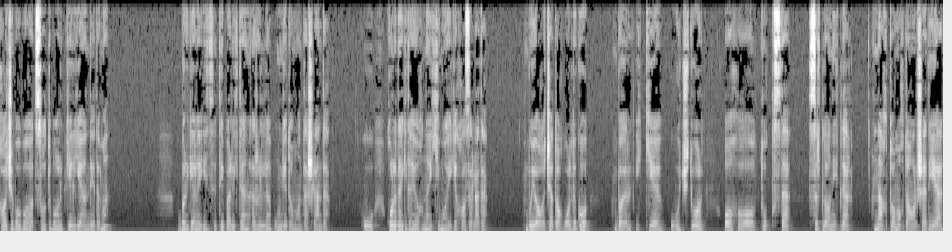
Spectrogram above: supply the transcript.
Hoji bobo sotib olib kelgan dedimi? Bir gala it tepalikdan irillab unga tomon tashlandi. U qo'lidagi tayoqni himoyaga hozirladi. Bu yog'i chatoq bo'ldi-ku. Bir ikki uch to'rt oho to'qqizta. Sirtlon itlar. Naq tomoqdan olishadi ya.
